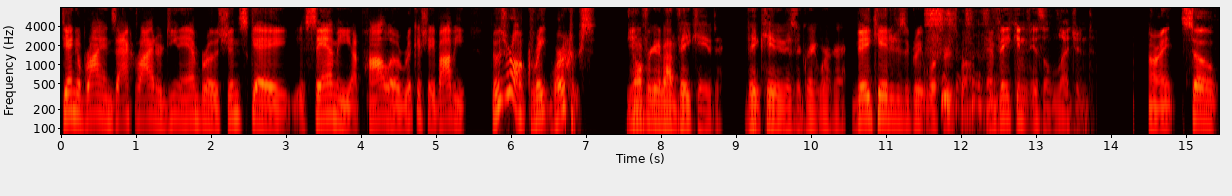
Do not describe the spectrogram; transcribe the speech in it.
Daniel Bryan, Zack Ryder, Dean Ambrose, Shinsuke, Sami, Apollo, Ricochet, Bobby, those are all great workers. Yeah. Don't forget about Vacated. Vacated is a great worker. Vacated is a great worker as well. And Vacant is a legend. All right. So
